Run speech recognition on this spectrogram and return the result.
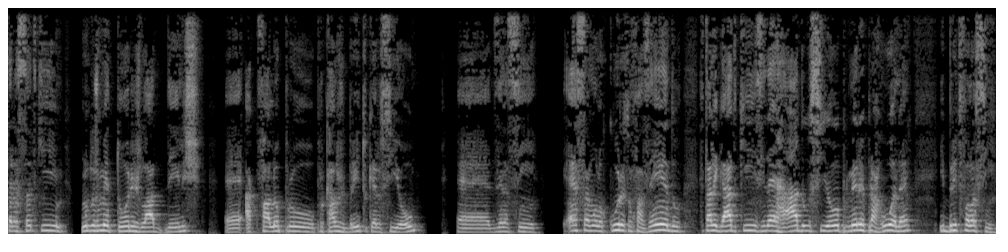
Interessante que um dos mentores lá deles é, falou pro, pro Carlos Brito, que era o CEO, é, dizendo assim: essa é uma loucura que estão fazendo. Você tá ligado que se der errado, o CEO primeiro ir pra rua, né? E Brito falou assim:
